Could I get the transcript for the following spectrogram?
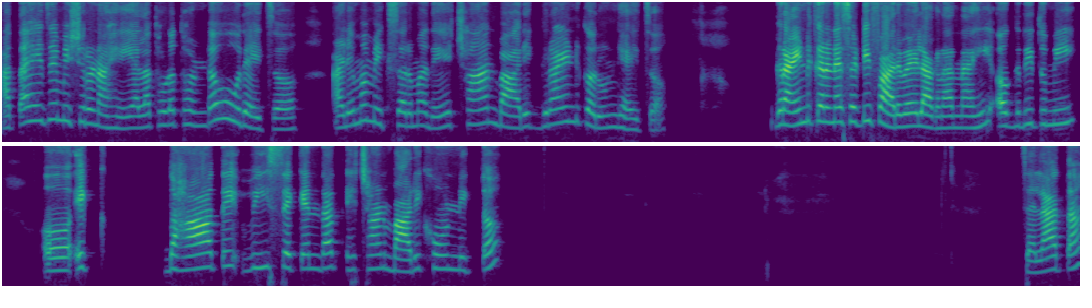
आता हे जे मिश्रण आहे याला थोडं थंड होऊ द्यायचं आणि मग मिक्सरमध्ये छान बारीक ग्राइंड करून घ्यायचं. ग्राइंड करण्यासाठी फार वेळ लागणार नाही. अगदी तुम्ही एक दहा ते वीस सेकंदात हे छान बारीक होऊन निघतं. चला आता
